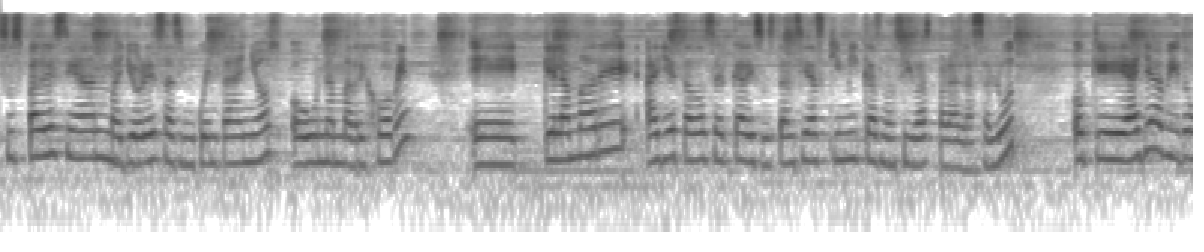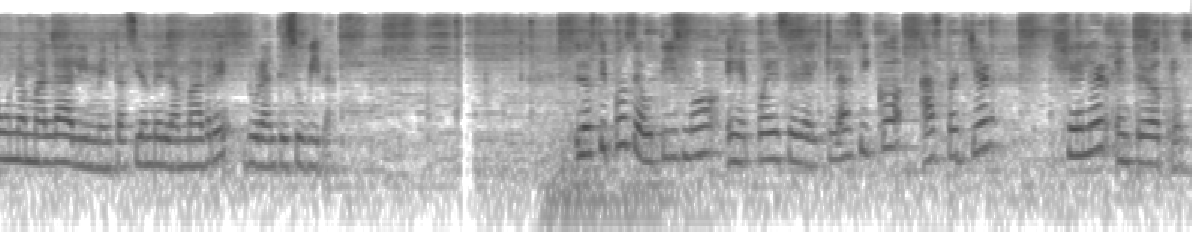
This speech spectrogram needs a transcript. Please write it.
sus padres sean mayores a 50 años o una madre joven, eh, que la madre haya estado cerca de sustancias químicas nocivas para la salud o que haya habido una mala alimentación de la madre durante su vida. Los tipos de autismo eh, puede ser el clásico, Asperger, Heller, entre otros,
